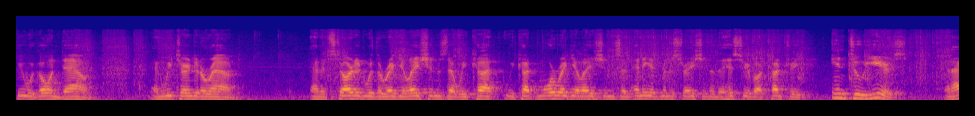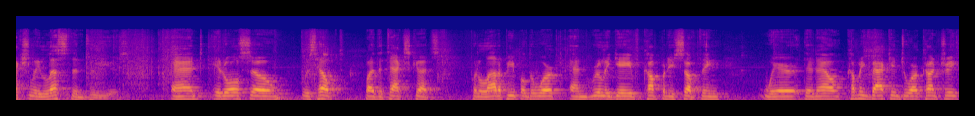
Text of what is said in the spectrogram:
We were going down, and we turned it around. And it started with the regulations that we cut. We cut more regulations than any administration in the history of our country in two years, and actually less than two years. And it also was helped by the tax cuts, put a lot of people to work and really gave companies something where they're now coming back into our country,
